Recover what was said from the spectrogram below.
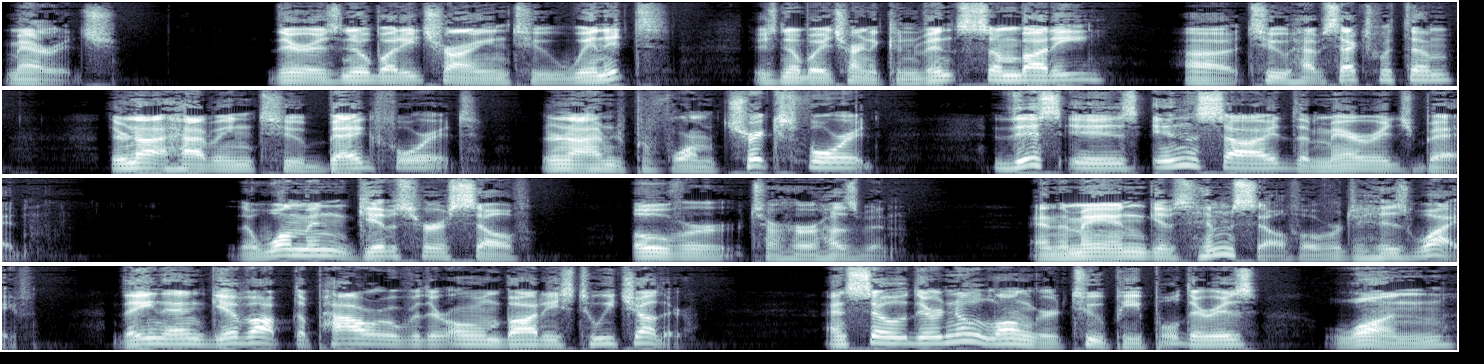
marriage. There is nobody trying to win it. There's nobody trying to convince somebody uh, to have sex with them. They're not having to beg for it. They're not having to perform tricks for it. This is inside the marriage bed. The woman gives herself over to her husband, and the man gives himself over to his wife. They then give up the power over their own bodies to each other. And so they're no longer two people, there is one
